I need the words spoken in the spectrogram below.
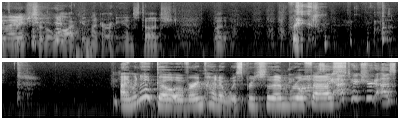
both it. reached for the lock and like our hands touched. But I'm gonna go over and kind of whisper to them real Honestly, fast. I pictured us.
